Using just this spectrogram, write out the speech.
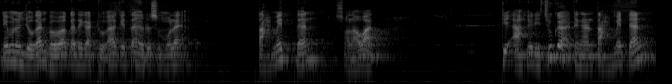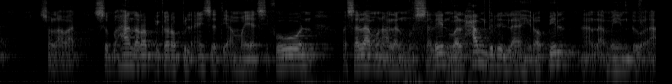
Ini menunjukkan bahwa ketika doa kita harus mulai tahmid dan sholawat. Diakhiri juga dengan tahmid dan sholawat. Subhana rabbika rabbil izzati amma yasifun. Wassalamun ala mursalin walhamdulillahi rabbil alamin. Doa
